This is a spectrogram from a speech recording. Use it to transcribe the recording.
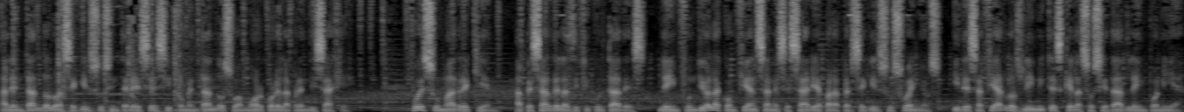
alentándolo a seguir sus intereses y fomentando su amor por el aprendizaje. Fue su madre quien, a pesar de las dificultades, le infundió la confianza necesaria para perseguir sus sueños y desafiar los límites que la sociedad le imponía.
